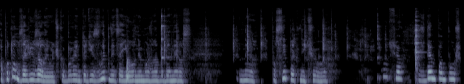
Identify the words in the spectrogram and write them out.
а потім залью заливочкою, бо він тоді злипнеться, його не можна буде не, роз... не посипати нічого. Ну все, ждемо пампушки.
